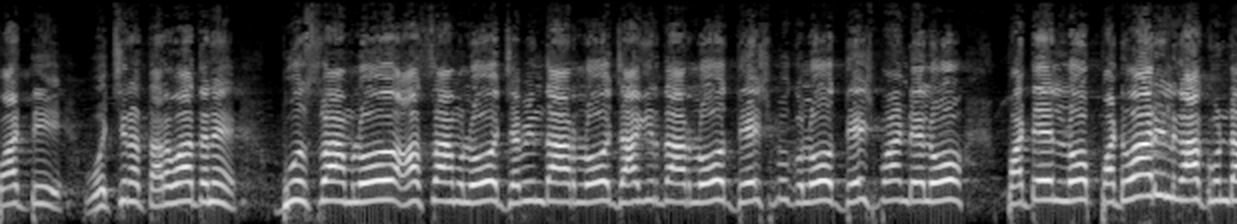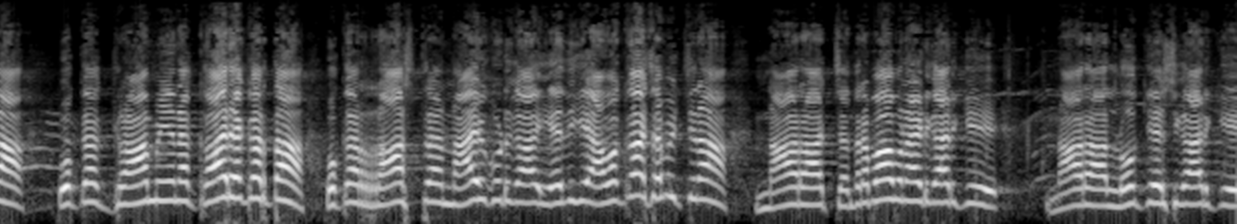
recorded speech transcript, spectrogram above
పార్టీ వచ్చిన తర్వాతనే భూస్వాములో ఆసాములో జమీందారులో జాగీర్దారులో దేశ్ముఖులో దేశపాండేలో పటేల్లో పట్వారీలు కాకుండా ఒక గ్రామీణ కార్యకర్త ఒక రాష్ట్ర నాయకుడిగా ఎదిగే అవకాశం ఇచ్చిన నారా చంద్రబాబు నాయుడు గారికి నారా లోకేష్ గారికి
